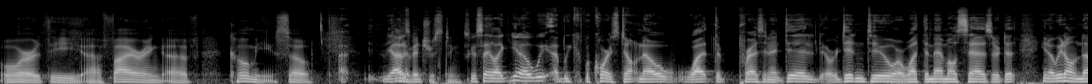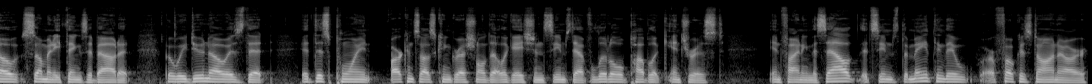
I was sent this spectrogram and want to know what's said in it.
or the uh, firing of Comey. So, uh, yeah, kind was, of interesting. I was going to say, like, you know, we, we of course don't know what the president did or didn't do or what the memo says or, you know, we don't know so many things about it. But we do know is that at this point, Arkansas's congressional delegation seems to have little public interest in finding this out. It seems the main thing they are focused on are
